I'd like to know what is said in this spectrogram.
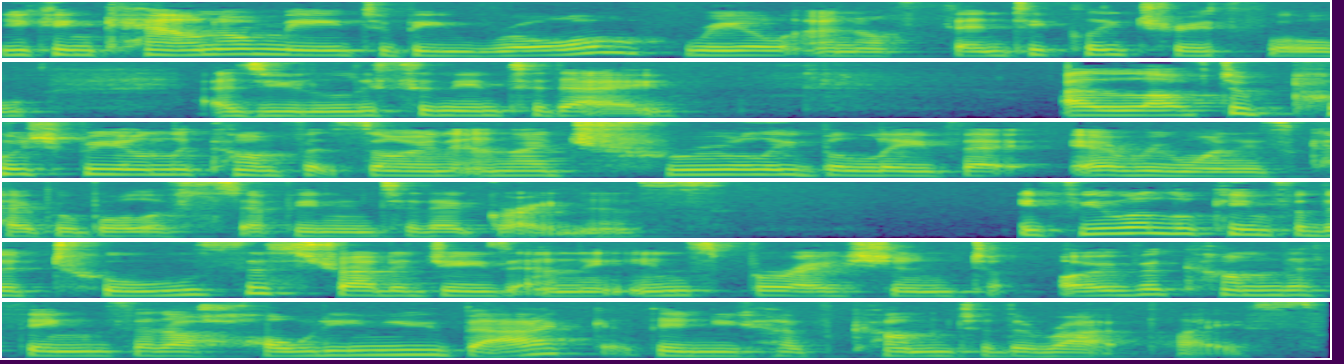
You can count on me to be raw, real, and authentically truthful as you listen in today. I love to push beyond the comfort zone, and I truly believe that everyone is capable of stepping into their greatness. If you are looking for the tools, the strategies, and the inspiration to overcome the things that are holding you back, then you have come to the right place.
